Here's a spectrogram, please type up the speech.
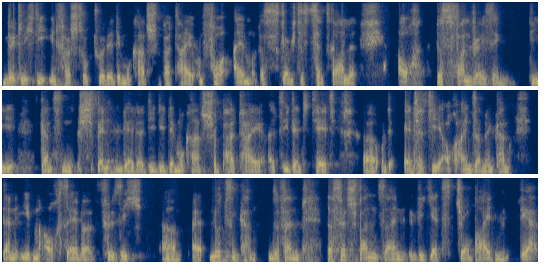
wirklich die Infrastruktur der Demokratischen Partei und vor allem, und das ist, glaube ich, das Zentrale, auch das Fundraising, die ganzen Spendengelder, die die Demokratische Partei als Identität äh, und Entity auch einsammeln kann, dann eben auch selber für sich ähm, äh, nutzen kann. Insofern, das wird spannend sein, wie jetzt Joe Biden, der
